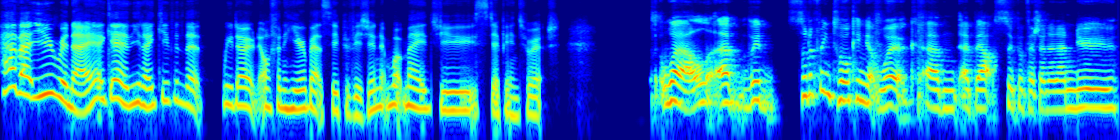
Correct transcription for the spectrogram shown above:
How about you, Renee? Again, you know, given that we don't often hear about supervision, what made you step into it? Well, uh, we'd sort of been talking at work um, about supervision, and I knew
